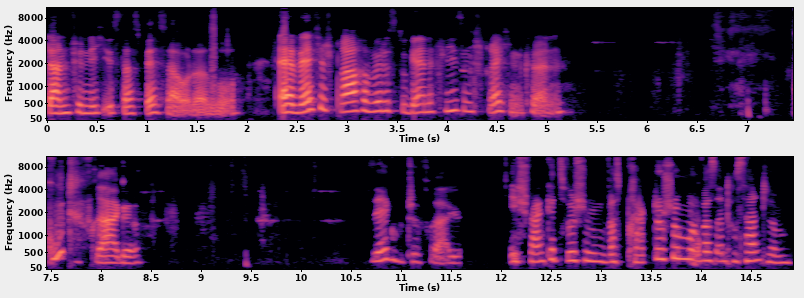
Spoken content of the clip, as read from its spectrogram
dann finde ich, ist das besser oder so. Äh, welche Sprache würdest du gerne fließend sprechen können? Gute Frage. Sehr gute Frage. Ich schwanke zwischen was Praktischem und was Interessantem.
